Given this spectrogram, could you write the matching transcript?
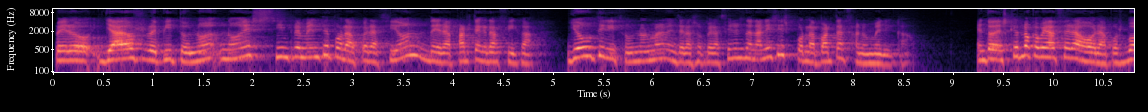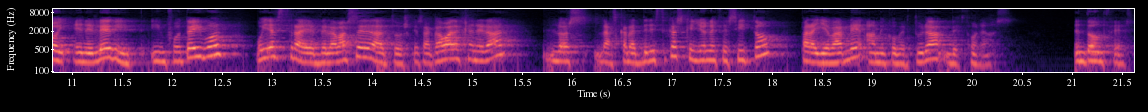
Pero ya os repito, no, es simplemente por la operación de la parte gráfica. Yo utilizo normalmente las operaciones de análisis por la parte alfanumérica. Entonces, ¿qué es lo que voy a hacer ahora? Pues voy en el Edit Infotable, voy a extraer de la base de datos que se acaba de generar las características que yo necesito para llevarle a mi cobertura de zonas. Entonces,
